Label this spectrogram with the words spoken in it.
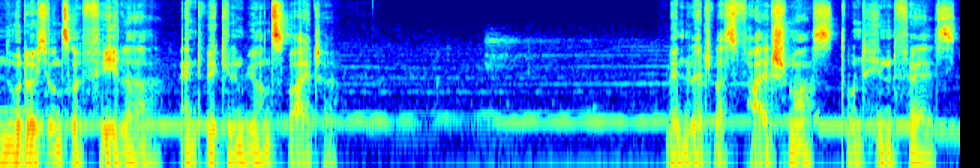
Nur durch unsere Fehler entwickeln wir uns weiter. Wenn du etwas falsch machst und hinfällst,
